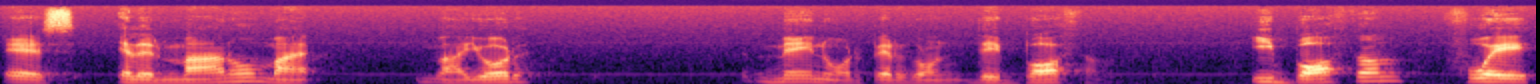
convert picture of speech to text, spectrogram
es el hermano ma- mayor, menor, perdón, de Botham. Y Botham fue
